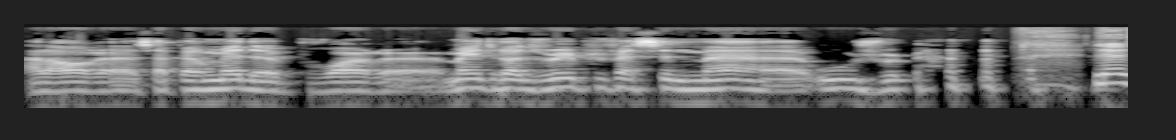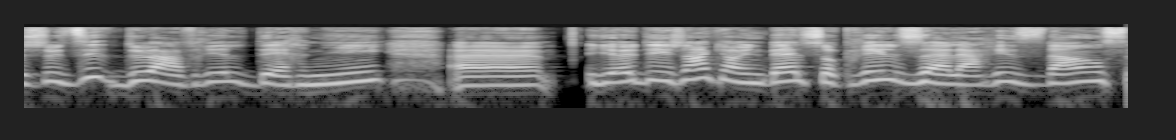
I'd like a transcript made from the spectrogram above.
Alors, euh, ça permet de pouvoir euh, m'introduire plus facilement euh, où je veux. le jeudi 2 avril dernier, il y a eu des gens qui ont une belle surprise à la résidence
